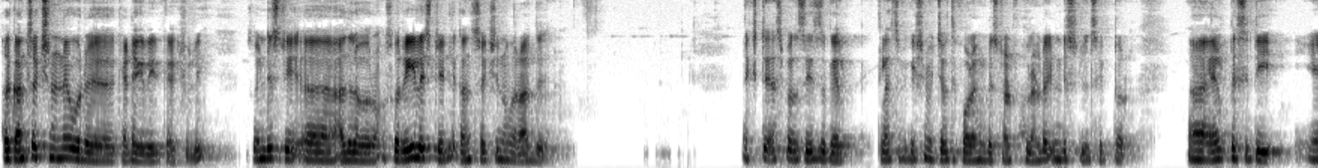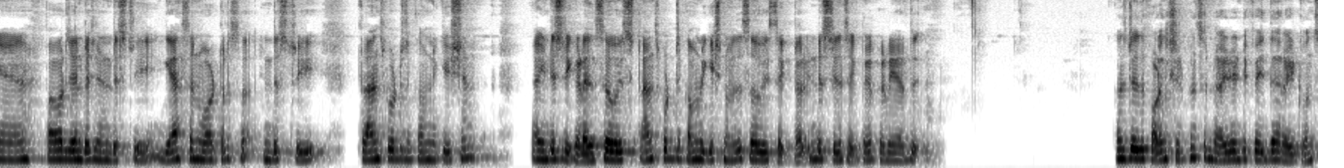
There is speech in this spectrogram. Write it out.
அது கன்ஸ்ட்ரக்ஷனே ஒரு கேட்டகரி இருக்குது ஆக்சுவலி ஸோ இண்டஸ்ட்ரி அதில் வரும். ஸோ ரியல் எஸ்டேட்டில் கன்ஸ்ட்ரக்ஷன் வராது. Next as per these classification which of the following the not follow not fall electricity uh, power generation industry gas and water s- industry transport and communication uh, industry கிடையாது சர்வீஸ் transport and communication வந்து சர்வீஸ் செக்டர் இண்டஸ்ட்ரியல் செக்டர் கிடையாது consider the following statements and identify the right ones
